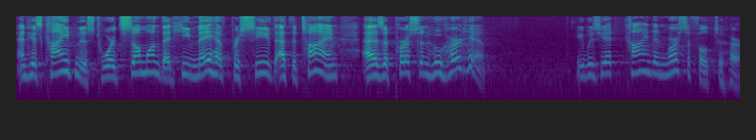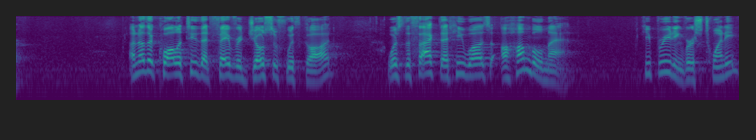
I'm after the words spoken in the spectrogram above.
and His kindness towards someone that he may have perceived at the time as a person who hurt him. He was yet kind and merciful to her. Another quality that favored Joseph with God was the fact that he was a humble man. Keep reading verse 20.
